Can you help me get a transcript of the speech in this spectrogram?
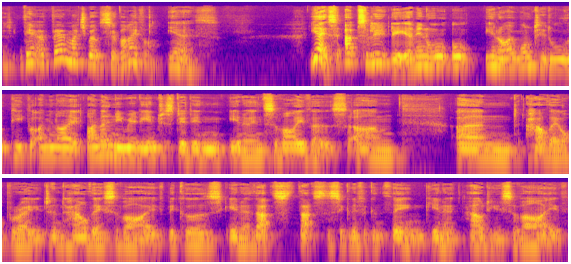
they are very much about survival. Yes. Yes, absolutely. I mean, all, all, you know, I wanted all the people. I mean, I I'm only really interested in you know in survivors um, and how they operate and how they survive because you know that's that's the significant thing. You know, how do you survive?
